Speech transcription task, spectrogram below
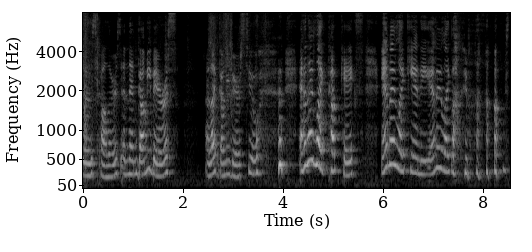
those colors. And then gummy bears. I like gummy bears too. and I like cupcakes. And I like candy. And I like lollipops.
